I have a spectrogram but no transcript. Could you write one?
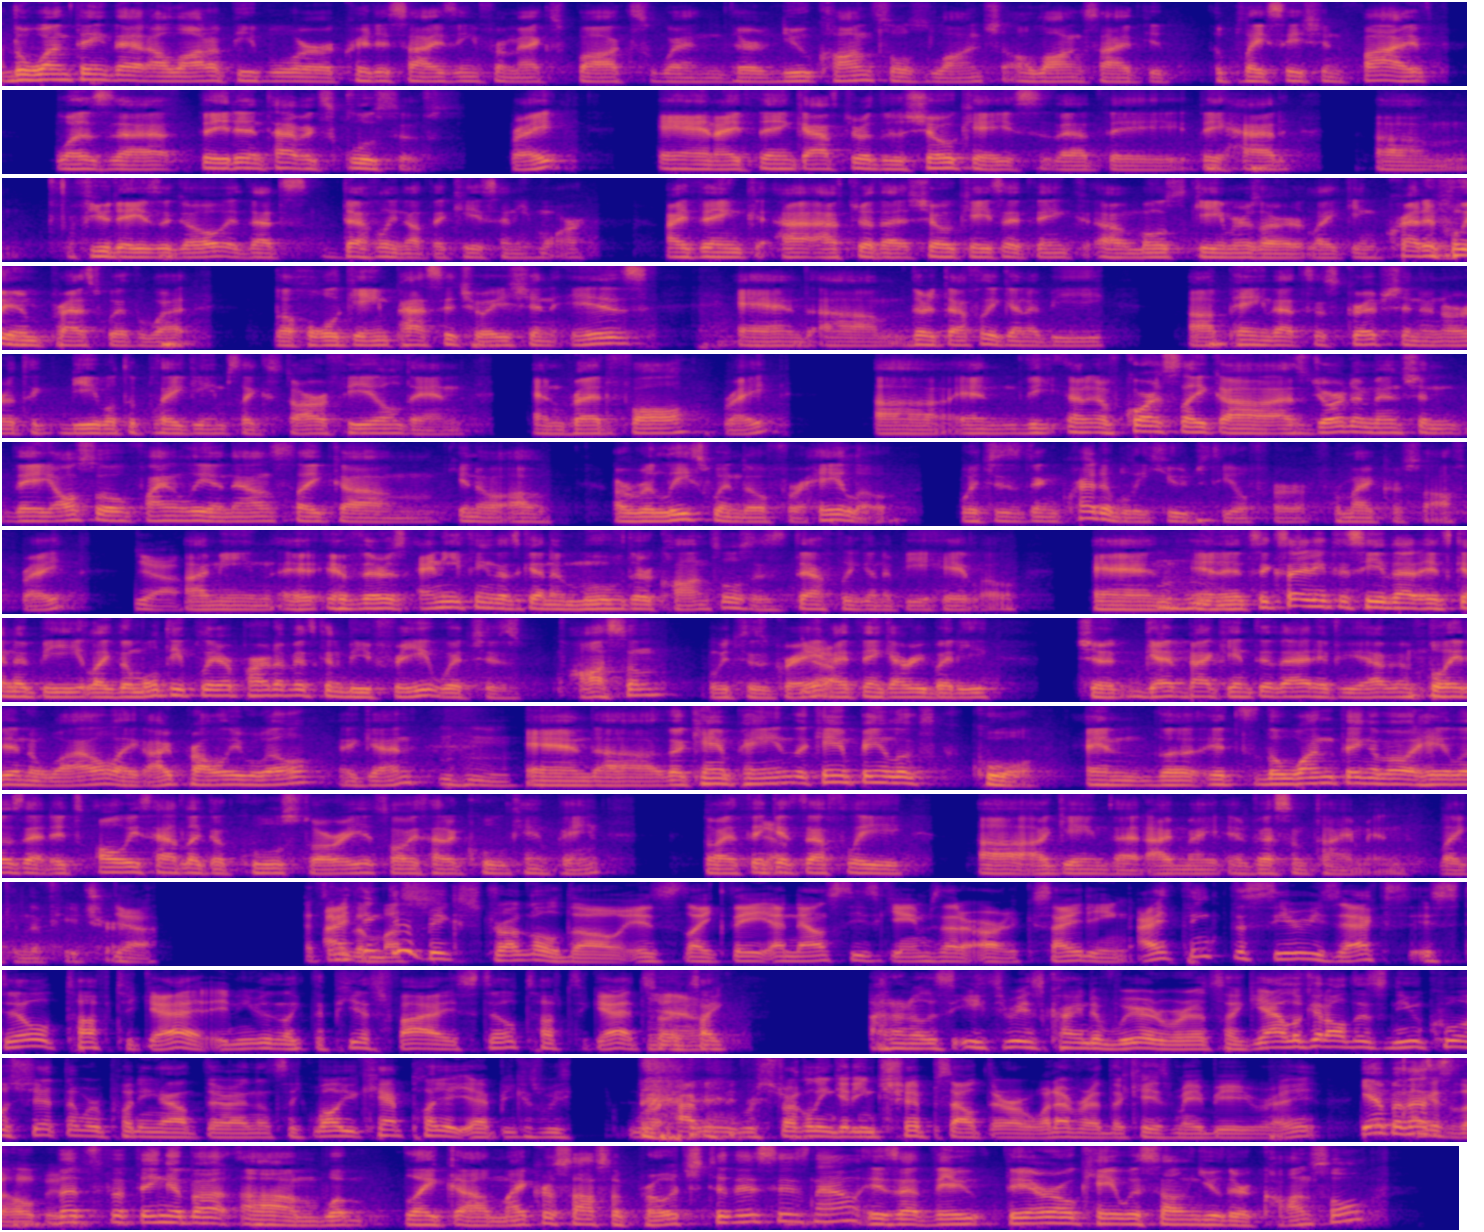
the one thing that a lot of people were criticizing from Xbox when their new consoles launched alongside the, the PlayStation 5 was that they didn't have exclusives, right? And I think after the showcase that they they had um, a few days ago, that's definitely not the case anymore. I think after that showcase, I think uh, most gamers are like incredibly impressed with what the whole Game Pass situation is, and um, they're definitely going to be uh, paying that subscription in order to be able to play games like Starfield and and Redfall, right? Uh, and the and of course, like uh, as Jordan mentioned, they also finally announced like um, you know a, a release window for Halo, which is an incredibly huge deal for for Microsoft, right? Yeah. I mean, if there's anything that's going to move their consoles, it's definitely going to be Halo. And mm-hmm. and it's exciting to see that it's going to be like the multiplayer part of it's going to be free, which is awesome, which is great. Yeah. I think everybody should get back into that if you haven't played in a while. Like I probably will again. Mm-hmm. And uh, the campaign, the campaign looks cool. And the it's the one thing about Halo is that it's always had like a cool story. It's always had a cool campaign. So I think yeah. it's definitely uh, a game that I might invest some time in, like in the future. Yeah. I think, I the think must- their big struggle though is like they announce these games that are exciting. I think the Series X is still tough to get, and even like the PS5 is still tough to get. So Yeah. it's like I don't know. This E3 is kind of weird, where it's like, yeah, look at all this new cool shit that we're putting out there, and it's like, well, you can't play it yet because we we're having we're struggling getting chips out there or whatever the case may be, right? Yeah, but that's the hope is that's the thing about um what like uh, Microsoft's approach to this is now is that they they're okay with selling you their console,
